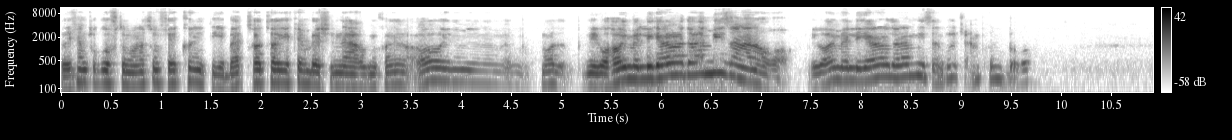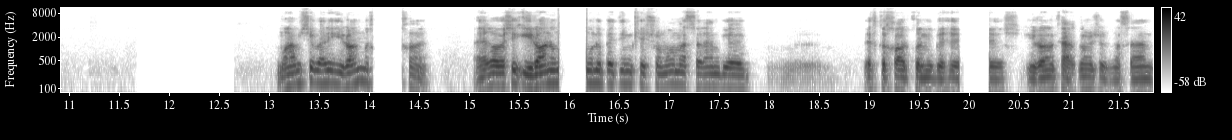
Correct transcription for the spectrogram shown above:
یکم تو گفتماناتون فکر کنید دیگه. بعد تا تا یکم بهش نقل می‌کنه آه ما نیروهای ملیگرا رو دارن می‌زنن آقا. نیروهای ملیگرا رو دارن می‌زنن. جمع کنید بابا؟ ما همیشه برای ایران می‌خوایم. اگه باشه ایران رو بدیم که شما مثلا بیاید افتخار کنی بهش. ایران تقدیمش مثلا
